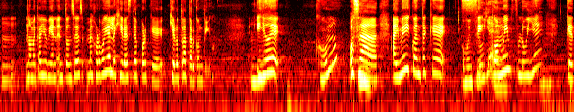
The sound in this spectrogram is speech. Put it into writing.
mm, no me cayó bien, entonces mejor voy a elegir este porque quiero tratar contigo. Y yo de, ¿cómo? O sea, ahí me di cuenta que... ¿Cómo influye? ¿Cómo influye que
